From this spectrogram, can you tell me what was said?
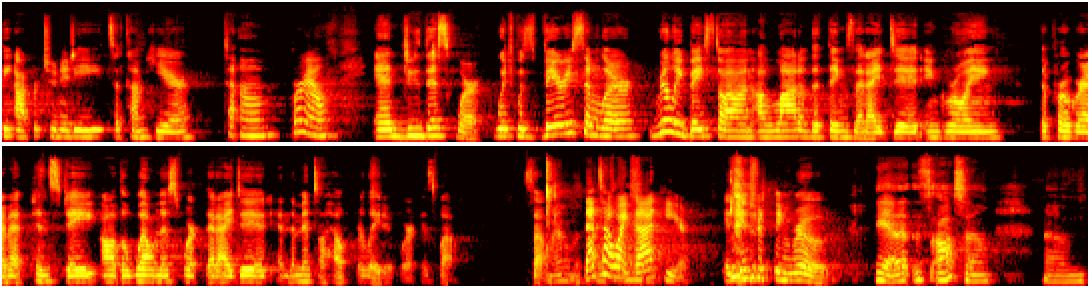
the opportunity to come here to um, Brown and do this work, which was very similar, really based on a lot of the things that I did in growing the program at Penn State, all the wellness work that I did, and the mental health related work as well. So wow, that's, that's, how awesome. I got here. It's interesting road. Yeah, that's awesome. Because um,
